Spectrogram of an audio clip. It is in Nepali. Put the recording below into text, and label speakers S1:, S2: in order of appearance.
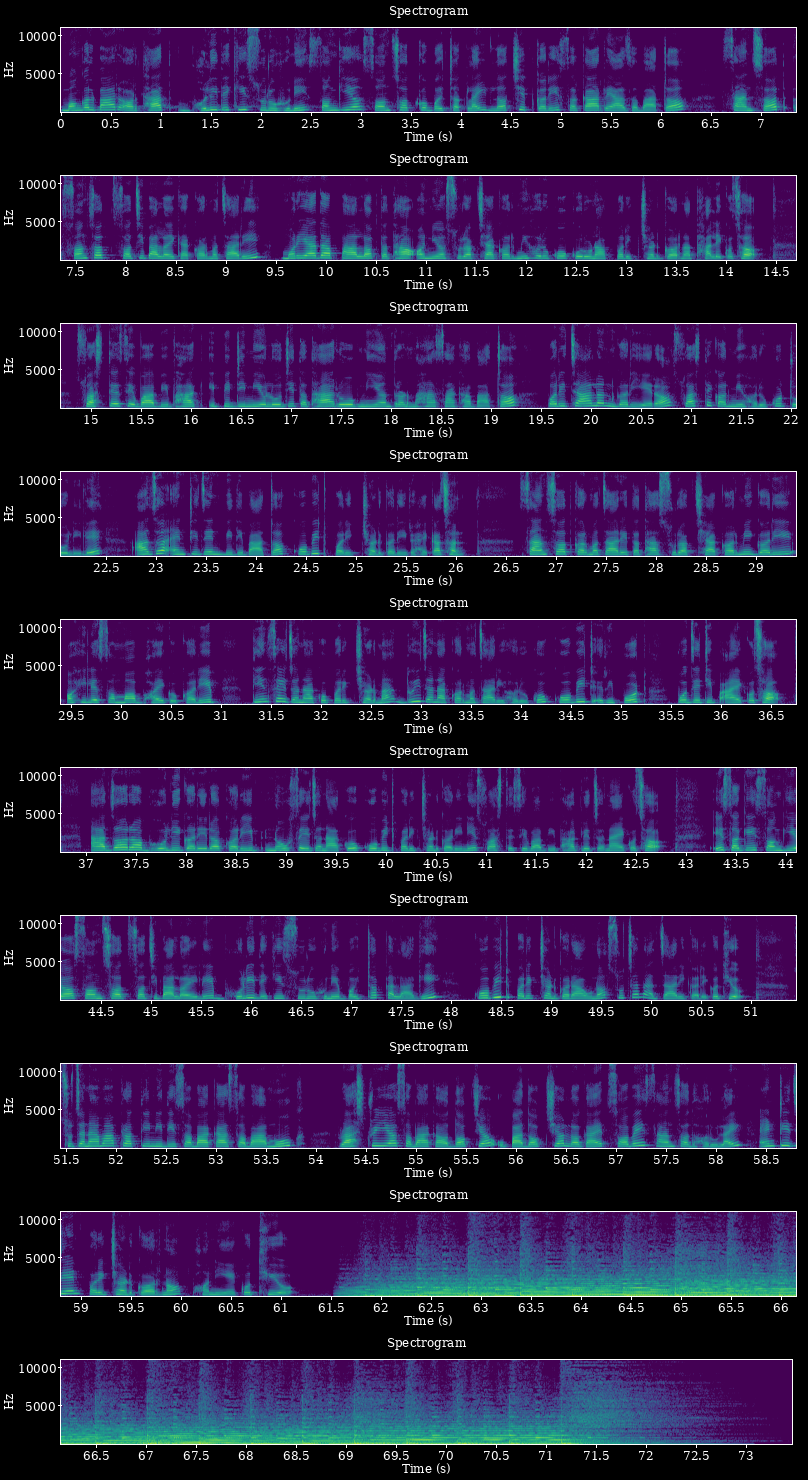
S1: मङ्गलबार अर्थात् भोलिदेखि सुरु हुने सङ्घीय संसदको बैठकलाई लक्षित गरी सरकारले आजबाट सांसद संसद सचिवालयका कर्मचारी मर्यादा पालक तथा अन्य सुरक्षाकर्मीहरूको कोरोना परीक्षण गर्न थालेको छ। स्वास्थ्य सेवा विभाग इपिडिमियोलोजी तथा रोग नियन्त्रण महाशाखाबाट परिचालन गरिएर स्वास्थ्य कर्मीहरूको टोलीले आज एन्टिजेन विधिबाट कोभिड परीक्षण गरिरहेका छन्। सांसद कर्मचारी तथा सुरक्षाकर्मी गरी अहिलेसम्म भएको करिब तीन सय जनाको परीक्षणमा दुईजना कर्मचारीहरूको कोभिड रिपोर्ट पोजिटिभ आएको छ। आज र भोलि गरेर करिब नौ सय जनाको कोभिड परीक्षण गरिने स्वास्थ्य सेवा विभागले जनाएको छ। यसअघि सङ्घीय संसद सचिवालयले भोलिदेखि सुरु हुने बैठकका लागि कोभिड परीक्षण गराउन सूचना जारी गरेको थियो। सूचनामा प्रतिनिधि सभाका सभामुख राष्ट्रिय सभाका अध्यक्ष उपाध्यक्ष लगायत सबै सांसदहरूलाई एन्टिजेन परीक्षण गर्न भनिएको थियो।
